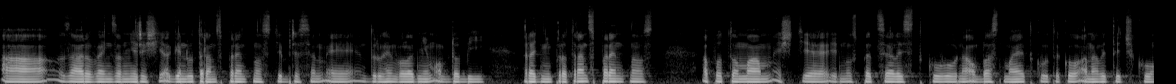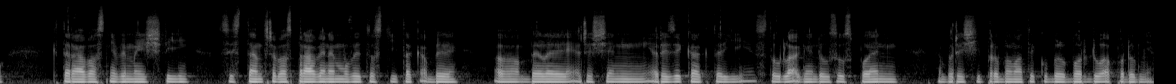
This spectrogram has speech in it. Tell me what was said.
a zároveň za mě řeší agendu transparentnosti, protože jsem i v druhém volebním období radní pro transparentnost a potom mám ještě jednu specialistku na oblast majetku, takovou analytičku, která vlastně vymýšlí systém třeba zprávy nemovitostí tak, aby eh, byly řešeny rizika, které s touhle agendou jsou spojený, nebo řeší problematiku billboardu a podobně.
